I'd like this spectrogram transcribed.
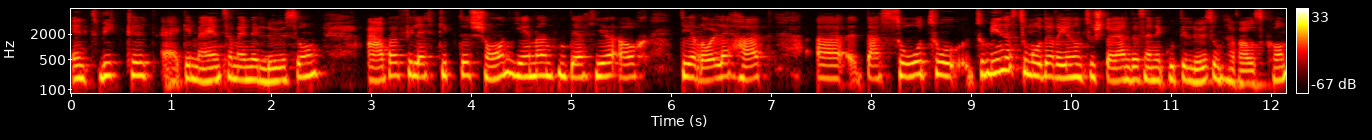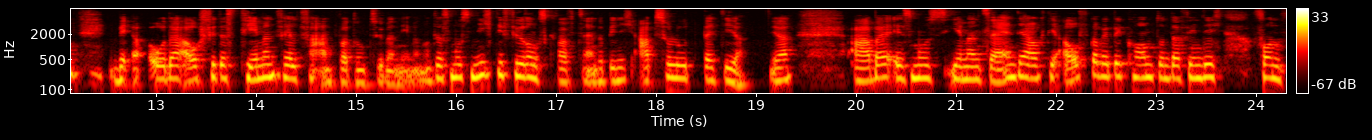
entwickelt äh, gemeinsam eine Lösung. Aber vielleicht gibt es schon jemanden, der hier auch die Rolle hat, äh, das so zu, zumindest zu moderieren und zu steuern, dass eine gute Lösung herauskommt oder auch für das Themenfeld Verantwortung zu übernehmen. Und das muss nicht die Führungskraft sein, da bin ich absolut bei dir. Ja, aber es muss jemand sein, der auch die Aufgabe bekommt. Und da finde ich von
